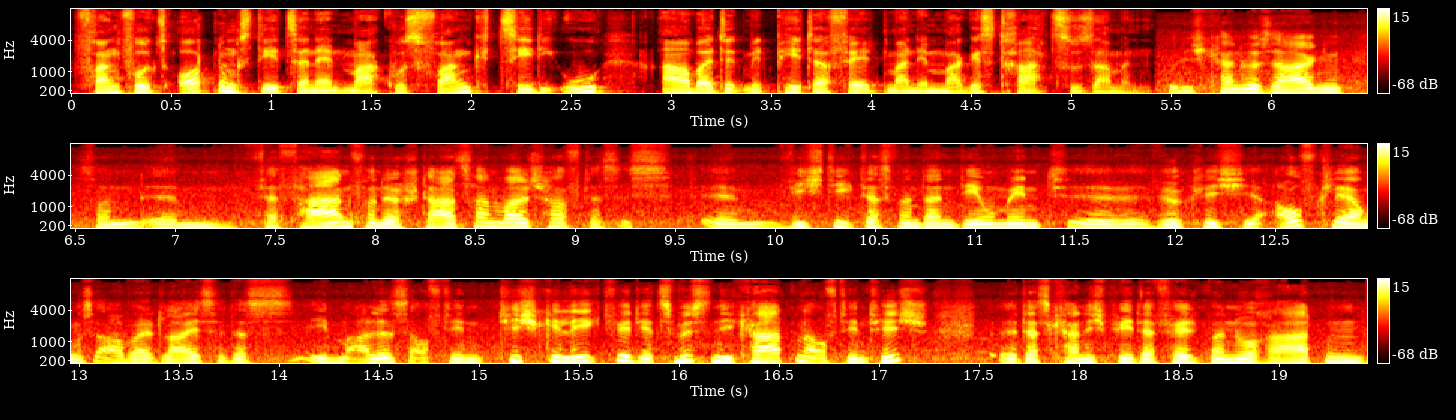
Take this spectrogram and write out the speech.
Frankfurts Ordnungsdezernent Markus Frank, CDU, arbeitet mit Peter Feldmann im Magistrat zusammen. Und ich kann nur sagen, so ein ähm, Verfahren von der Staatsanwaltschaft, das ist ähm, wichtig, dass man dann in dem Moment äh, wirklich Aufklärungsarbeit leistet, dass eben alles auf den Tisch gelegt wird. Jetzt müssen die Karten auf den Tisch. Äh, das kann ich Peter Feldmann nur raten.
